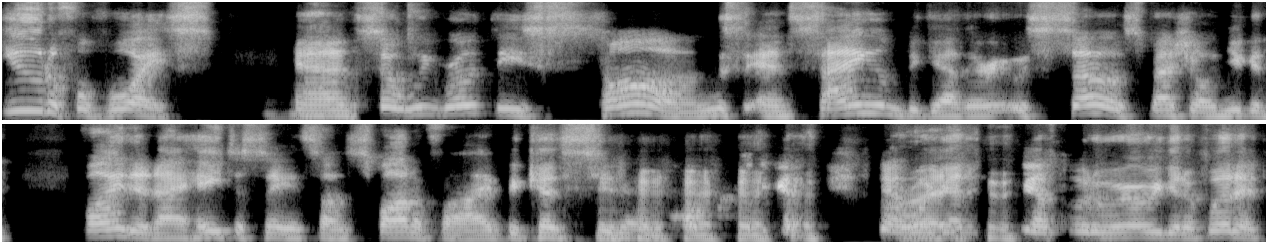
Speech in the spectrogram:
beautiful voice. Mm-hmm. And so we wrote these songs and sang them together. It was so special. And you can find it. I hate to say it's on Spotify because you know, you know right. we're gonna, where are we going to put it?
